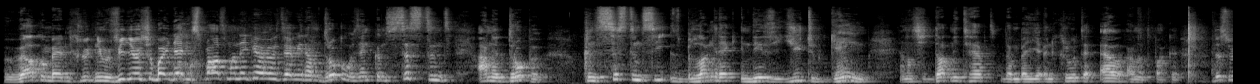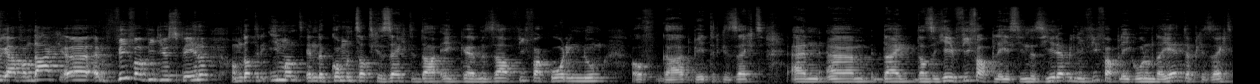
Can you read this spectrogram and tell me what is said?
Welkom bij een gloednieuwe video. It's Daddy Spaas, man. Ik, we zijn weer aan het droppen. We zijn consistent aan het droppen. Consistency is belangrijk in deze YouTube game. En als je dat niet hebt, dan ben je een grote L aan het pakken. Dus we gaan vandaag uh, een FIFA video spelen. Omdat er iemand in de comments had gezegd dat ik uh, mezelf FIFA koning noem. Of God, beter gezegd. En um, dat, ik, dat ze geen FIFA play zien. Dus hier hebben jullie FIFA play gewoon omdat jij het hebt gezegd.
